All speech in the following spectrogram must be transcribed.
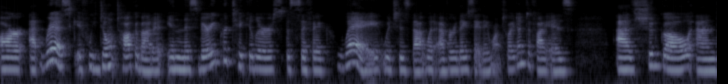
are at risk if we don't talk about it in this very particular specific way, which is that whatever they say they want to identify is as should go, and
